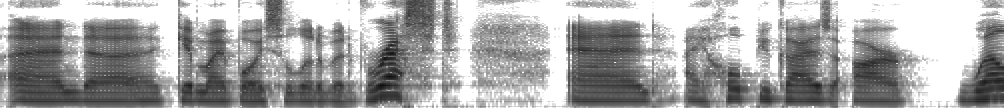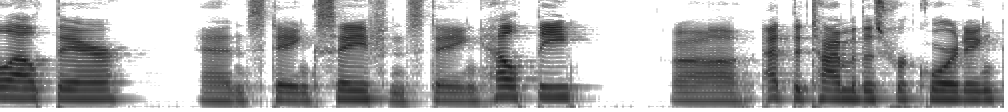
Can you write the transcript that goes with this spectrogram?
and uh, give my voice a little bit of rest. And I hope you guys are well out there and staying safe and staying healthy. Uh, at the time of this recording,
